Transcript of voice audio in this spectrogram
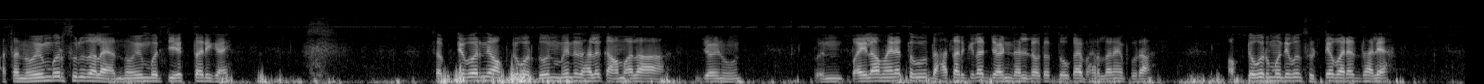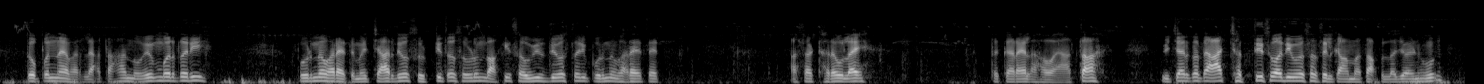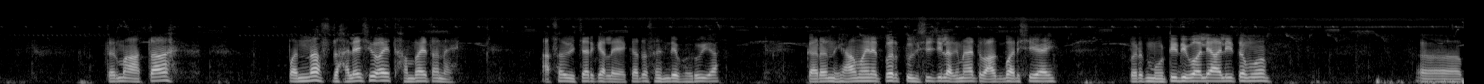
आता नोव्हेंबर सुरू झाला आहे आज नोव्हेंबरची एक तारीख आहे. सप्टेंबर आणि ऑक्टोबर दोन महिने झालं कामाला जॉईन होऊन. पण पहिला महिन्यात तो दहा तारखेलाच जॉईन झालेला होता. तो काय भरला नाही पुरा. ऑक्टोबरमध्ये पण सुट्ट्या बऱ्याच झाल्या. तो पण नाही भरला. आता हा नोव्हेंबर तरी पूर्ण भरायचा. म्हणजे चार दिवस सुट्टीचं सोडून बाकी सव्वीस दिवस तरी पूर्ण भरायचं आहेत. असा ठरवला आहे तर करायला हवा आहे आता विचार करतो आज छत्तीसवा दिवस असेल कामाचा आपला जॉईन होऊन. तर मग आता पन्नास झाल्याशिवाय थांबायचा नाही. असा विचार केला आहे एखादा संडे भरूया. कारण ह्या महिन्यात परत तुळशीची लग्न आहेत वाघबारशी आहे. परत मोठी दिवाळी आली तर मग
